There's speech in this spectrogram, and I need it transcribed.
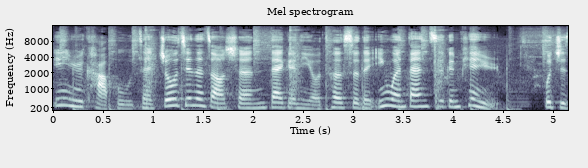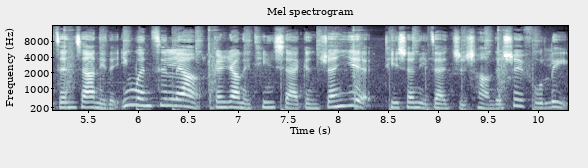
英语卡布在周间的早晨带给你有特色的英文单词跟片语，不只增加你的英文质量，更让你听起来更专业，提升你在职场的说服力。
